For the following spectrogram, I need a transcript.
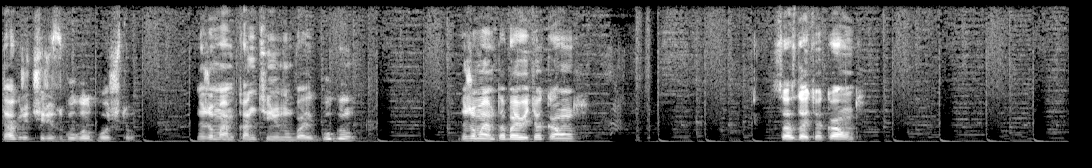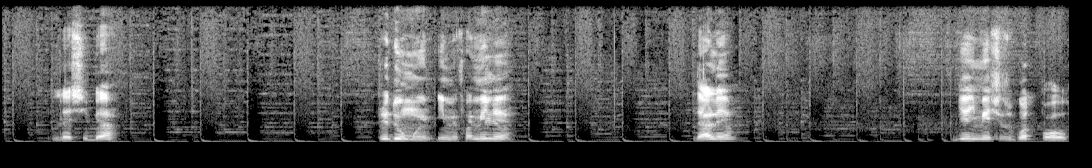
также через Google почту. Нажимаем Continue by Google. Нажимаем добавить аккаунт. Создать аккаунт для себя. Придумаем имя, фамилия. Далее. День, месяц, год, пол.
